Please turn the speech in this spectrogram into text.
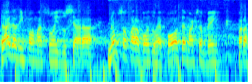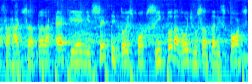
traz as informações do Ceará, não só para a voz do repórter, mas também para a Rádio Santana FM 102.5, toda noite no Santana Esportes,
